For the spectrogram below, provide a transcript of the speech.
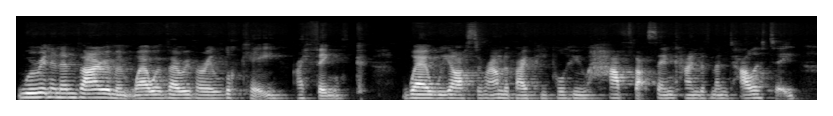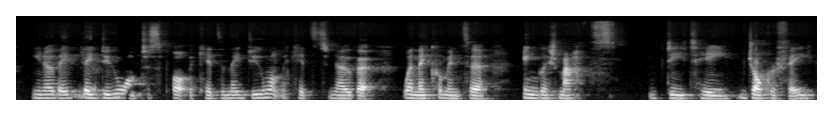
we're in an environment where we're very, very lucky, I think, where we are surrounded by people who have that same kind of mentality. You know, they, they do want to support the kids and they do want the kids to know that when they come into English, maths, DT, geography,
